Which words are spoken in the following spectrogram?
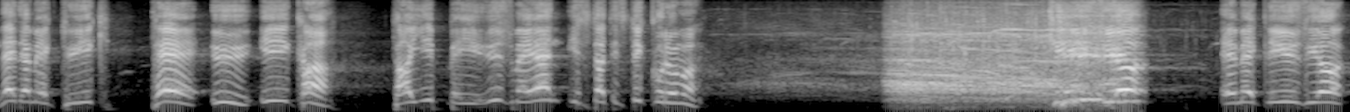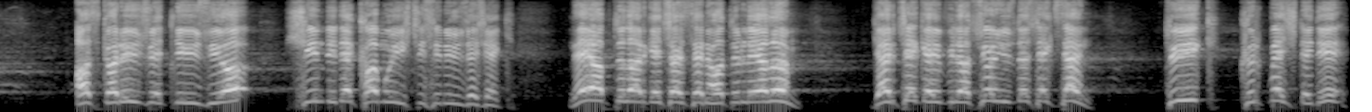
ne demek TÜİK? T-Ü-İ-K Tayyip Bey'i üzmeyen istatistik kurumu. Kimi üzüyor? Emekliyi üzüyor. Asgari asgari ücretli yüzüyor, şimdi de kamu işçisini yüzecek. Ne yaptılar geçen sene hatırlayalım. Gerçek enflasyon yüzde seksen. TÜİK 45 dedi.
